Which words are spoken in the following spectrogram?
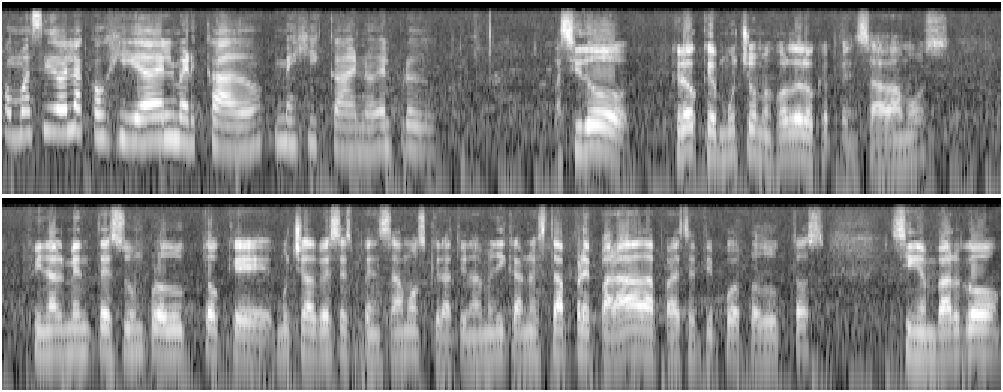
¿Cómo ha sido la acogida del mercado mexicano del producto? Ha sido creo que mucho mejor de lo que pensábamos. Finalmente es un producto que muchas veces pensamos que Latinoamérica no está preparada para este tipo de productos. Sin embargo,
